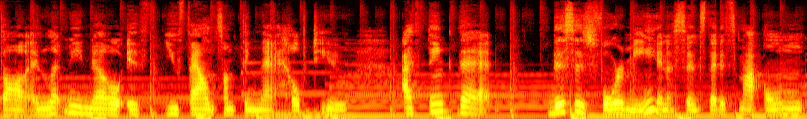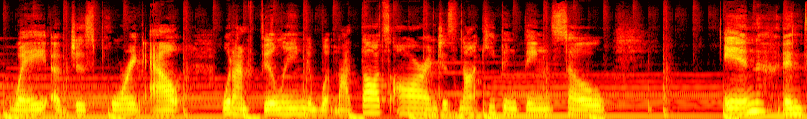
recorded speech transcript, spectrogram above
thought and let me know if you found something that helped you. I think that this is for me in a sense that it's my own way of just pouring out what I'm feeling and what my thoughts are and just not keeping things so in and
